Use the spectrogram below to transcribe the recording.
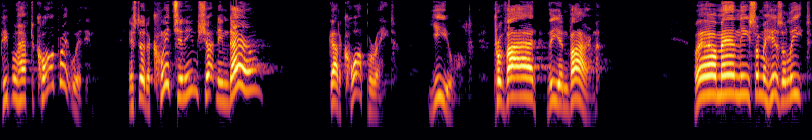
people have to cooperate with him. Instead of quenching him, shutting him down, got to cooperate, yield, provide the environment. Well, man needs some of his elite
